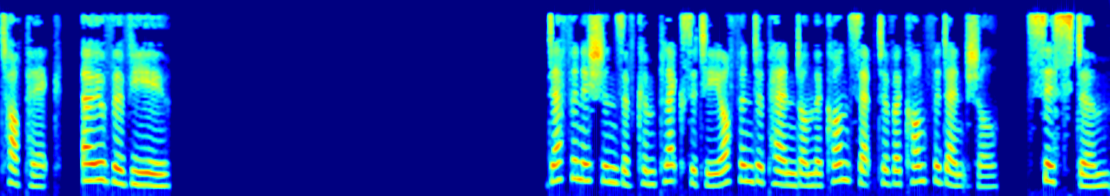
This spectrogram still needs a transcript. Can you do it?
Topic Overview Definitions of complexity often depend on the concept of a confidential system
